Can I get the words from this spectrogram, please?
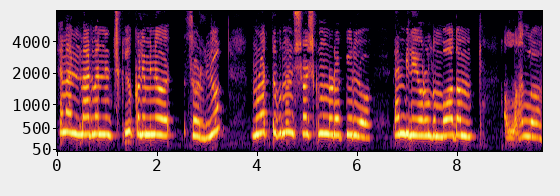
Hemen merdivenleri çıkıyor. Kalemine sarılıyor. Murat da bunu şaşkın olarak görüyor. Ben bile yoruldum. Bu adam Allah Allah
